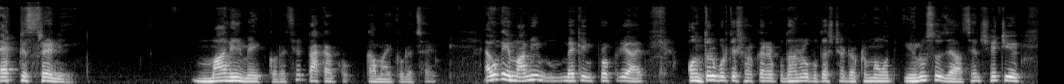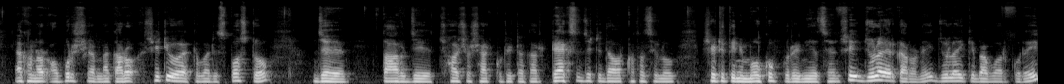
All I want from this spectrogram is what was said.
একটি শ্রেণি মানি মেক করেছে, টাকা কামাই করেছে। এবং এই মানি মেকিং প্রক্রিয়ায় অন্তর্বর্তী সরকারের প্রধান উপদেষ্টা ডক্টর মোহাম্মদ ইউনুসও যে আছেন সেটি এখন আর অপরিষ্কার না। কারও সেটিও একেবারে স্পষ্ট যে তার যে ছয়শো ষাট কোটি টাকার ট্যাক্স যেটি দেওয়ার কথা ছিল, সেটি তিনি মৌকুফ করে নিয়েছেন। সেই জুলাইয়ের কারণে জুলাইকে ব্যবহার করেই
